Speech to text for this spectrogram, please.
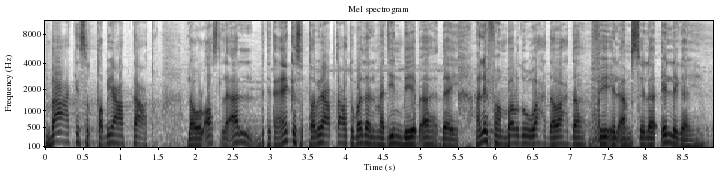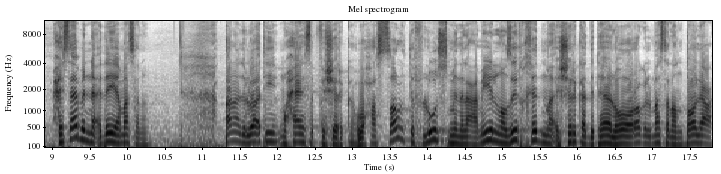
بعكس الطبيعة بتاعته. لو الأصل قل بتتعكس الطبيعة بتاعته بدل مدين بيبقى داين هنفهم برضو واحدة واحدة في الأمثلة اللي جاية. حساب النقدية مثلا. أنا دلوقتي محاسب في شركة وحصلت فلوس من العميل نظير خدمة الشركة اديتها له هو راجل مثلا طالع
